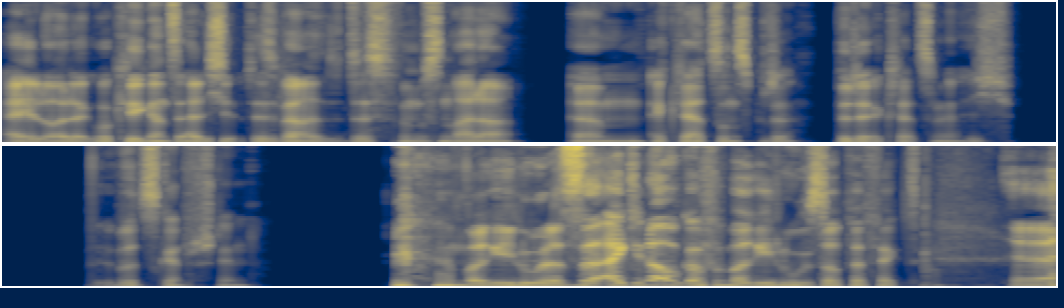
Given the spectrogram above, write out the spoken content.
Ey, Leute, okay, ganz ehrlich, das, das, wir müssen weiter. Ähm, erklärt's uns bitte. Bitte erklärt's mir. Ich würde es gern verstehen. Marie-Lou, das ist eigentlich eine Aufgabe für Marie-Lou, ist doch perfekt. Äh,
